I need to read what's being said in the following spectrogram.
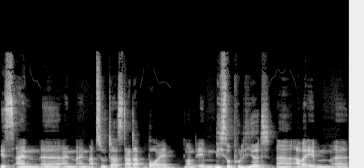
ist ein, äh, ein ein absoluter Startup-Boy und eben nicht so poliert, äh, aber eben äh,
